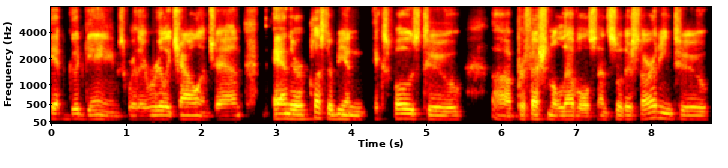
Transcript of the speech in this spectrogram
get good games where they really challenge, and and they're plus they're being exposed to uh, professional levels, and so they're starting to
